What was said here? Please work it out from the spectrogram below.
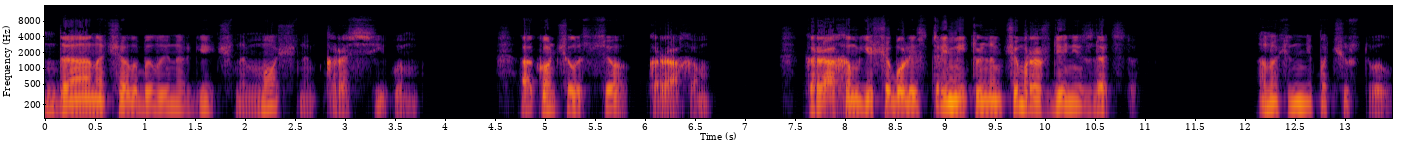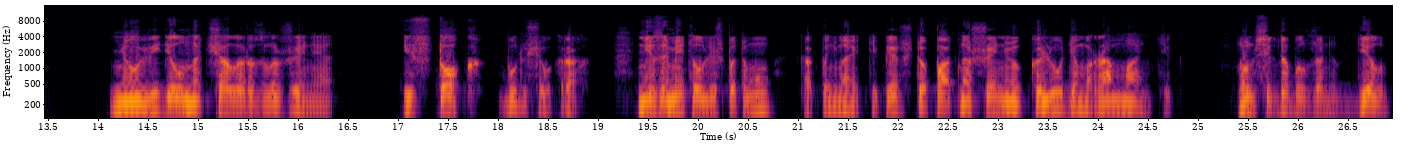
Да, начало было энергичным, мощным, красивым. Окончилось все крахом. Крахом еще более стремительным, чем рождение издательства. Анохин не почувствовал, не увидел начала разложения, исток будущего краха. Не заметил лишь потому, как понимает теперь, что по отношению к людям романтик. Он всегда был занят делом,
